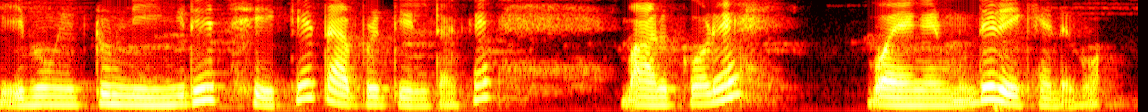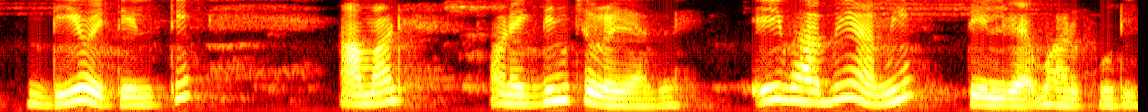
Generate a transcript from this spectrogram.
এবং একটু নিংড়ে ছেঁকে তারপরে তেলটাকে বার করে বয়াঙের মধ্যে রেখে দেব। দিয়ে ওই তেলটি আমার অনেক দিন চলে যাবে। এইভাবেই আমি তেল ব্যবহার করি।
